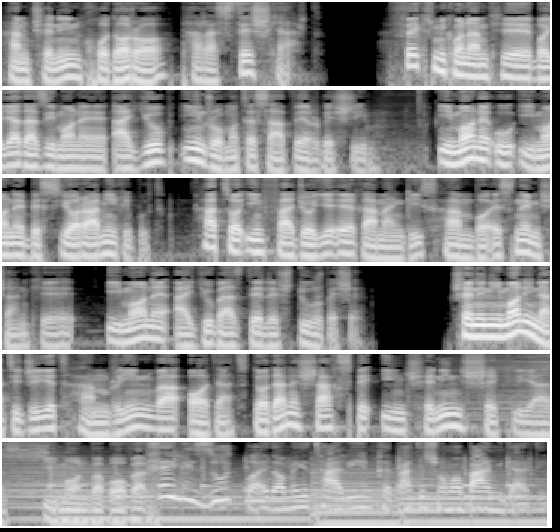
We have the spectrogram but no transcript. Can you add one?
همچنین خدا را پرستش کرد. فکر می‌کنم که باید از ایمان ایوب این رو متصور بشیم. ایمان او ایمان بسیار عمیقی بود. حتی این فجایع غمانگیز هم باعث نمیشن که ایمان ایوب از دلش دور بشه. چنین ایمانی نتیجه تمرین و عادت دادن شخص به این چنین شکلی از ایمان و باور. خیلی زود با ادامه تعلیم خدمت شما برمیگردیم.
